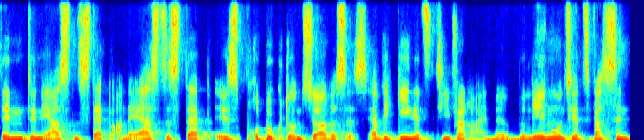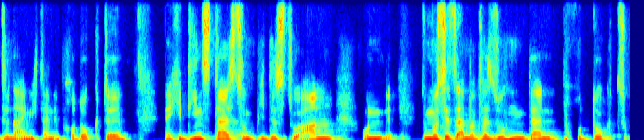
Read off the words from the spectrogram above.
den, den ersten Step an. Der erste Step ist Produkte und Services. Ja, wir gehen jetzt tiefer rein. Wir überlegen uns jetzt, was sind denn eigentlich deine Produkte? Welche Dienstleistung bietest du an? Und du musst jetzt einfach versuchen, dein Produkt so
